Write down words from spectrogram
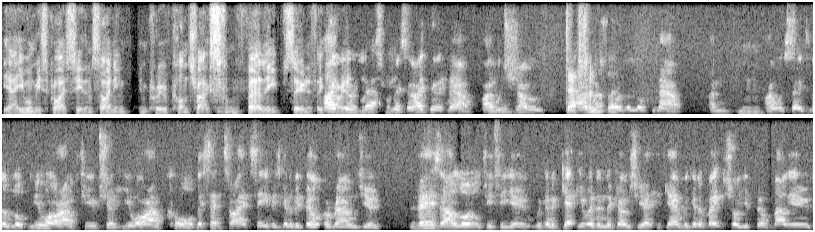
Yeah, you wouldn't be surprised to see them signing improved contracts fairly soon if they carry on like this one. Listen, I do it now. I mm. would show Definitely. I would show the look now. And mm. I would say to them, look, you are our future. You are our core. This entire team is going to be built around you. There's our loyalty to you. We're going to get you in and negotiate again. We're going to make sure you feel valued.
